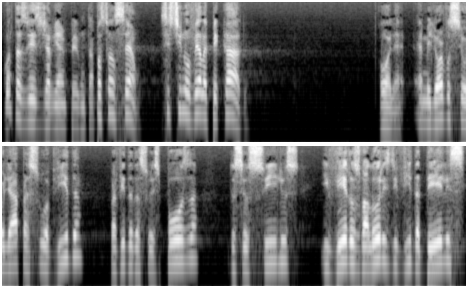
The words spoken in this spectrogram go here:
Quantas vezes já vieram me perguntar, Pastor Anselmo, Assistir novela é pecado? Olha, é melhor você olhar para a sua vida, para a vida da sua esposa, dos seus filhos e ver os valores de vida deles.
